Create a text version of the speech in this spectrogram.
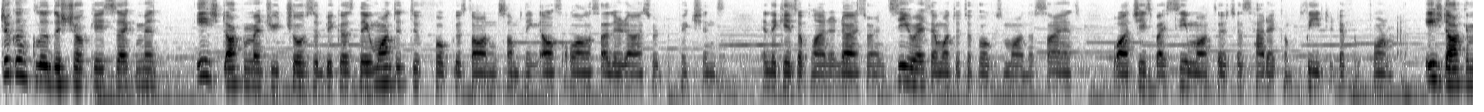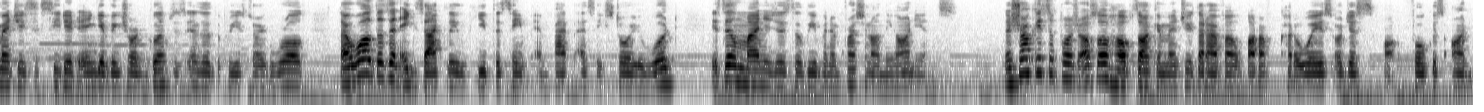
To conclude the showcase segment, each documentary chose it because they wanted to focus on something else alongside the dinosaur depictions. In the case of Planet Dinosaur and Sea-Rex, they wanted to focus more on the science, while Chased by Sea Monsters just had a completely different format. Each documentary succeeded in giving short glimpses into the prehistoric world that while doesn't exactly leave the same impact as a story would, it still manages to leave an impression on the audience. The showcase approach also helps documentaries that have a lot of cutaways or just uh, focus on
